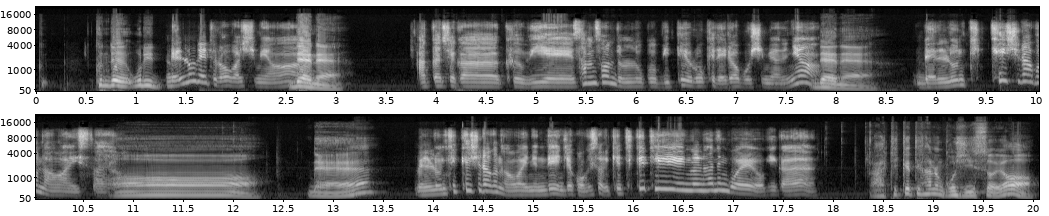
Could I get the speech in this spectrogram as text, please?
그, 근데 우리 멜론에 들어가시면 네네 아까 제가 그 위에 삼선 누르고 밑에 이렇게 내려 보시면은요. 네네. 멜론 티켓이라고 나와 있어요. 어. 네. 멜론 티켓이라고 나와 있는데 이제 거기서 이렇게 티켓팅을 하는 거예요. 여기가 아 티켓팅 하는 곳이 있어요.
